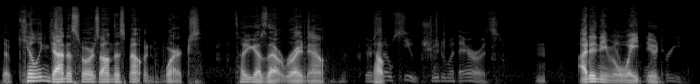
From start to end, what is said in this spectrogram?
So killing dinosaurs on this mountain works. I'll tell you guys that right now. They're Helps. so cute. Shoot them with arrows. I didn't even wait, dude. breeds.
